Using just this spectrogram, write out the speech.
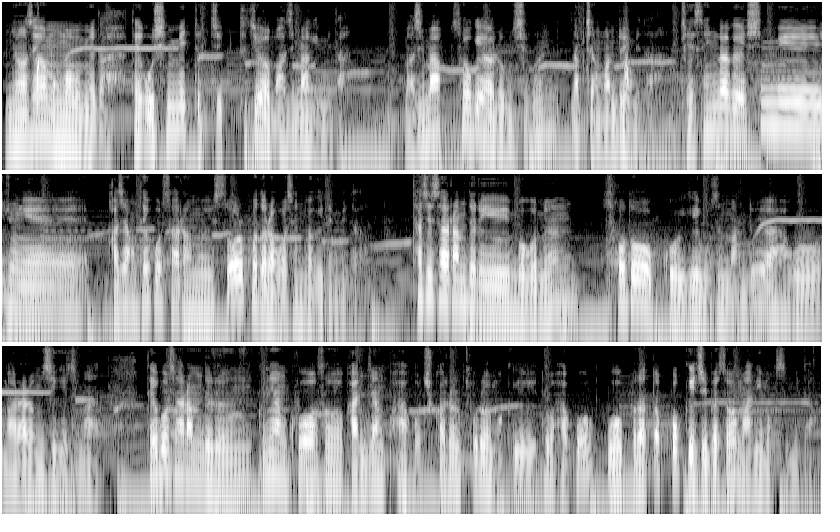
안녕하세요 먹먹입니다. 대구 신미 특집 드디어 마지막입니다. 마지막 소개할 음식은 납작만두입니다. 제 생각에 신미 중에 가장 대구 사람의 소울푸드라고 생각이 됩니다. 타지 사람들이 먹으면 소도 없고 이게 무슨 만두야 하고 말할 음식이지만 대구 사람들은 그냥 구워서 간장 파 고춧가루를 뿌려 먹기도 하고 무엇보다 떡볶이 집에서 많이 먹습니다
